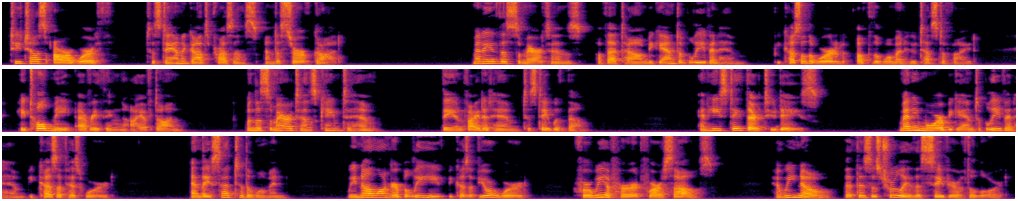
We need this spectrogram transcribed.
Teach us our worth to stand in God's presence and to serve God. Many of the Samaritans of that town began to believe in him because of the word of the woman who testified. He told me everything I have done. When the Samaritans came to him, they invited him to stay with them. And he stayed there two days. Many more began to believe in him because of his word. And they said to the woman, We no longer believe because of your word for we have heard for ourselves, and we know that this is truly the Savior of the Lord.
